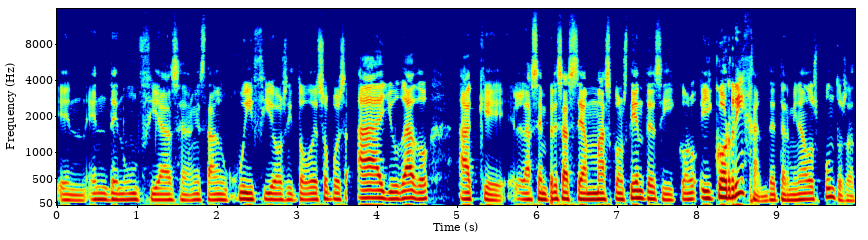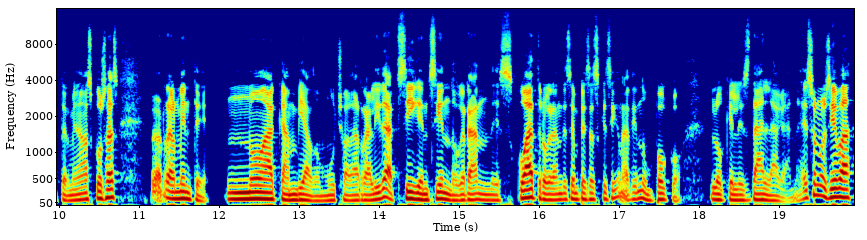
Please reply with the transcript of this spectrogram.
en, denuncias, han estado en juicios y todo eso pues ha ayudado a que las empresas sean más conscientes y, y corrijan determinados puntos, determinadas cosas, pero realmente no ha cambiado mucho a la realidad. Siguen siendo grandes, cuatro grandes empresas que siguen haciendo un poco lo que les da la gana. Eso nos lleva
